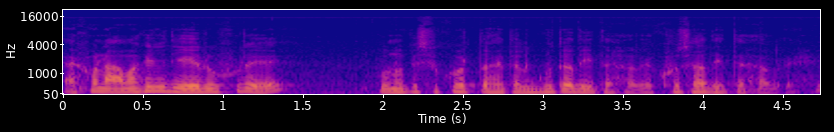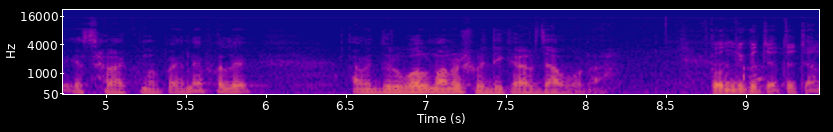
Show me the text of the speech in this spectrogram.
এখন আমাকে যদি এর উপরে কোনো কিছু করতে হয় তাহলে গুতা দিতে হবে খোসা দিতে হবে। এছাড়া কোনো উপায় নেই ফলে আমি দুর্বল মানুষ ওইদিকে আর যাব না। কোন দিকে যেতে চান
